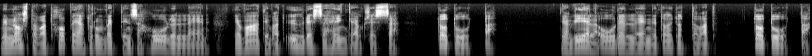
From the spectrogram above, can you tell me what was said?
Ne nostavat hopeatrumpettinsa huulilleen ja vaativat yhdessä henkäyksessä totuutta, ja vielä uudelleen ne toitottavat totuutta,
